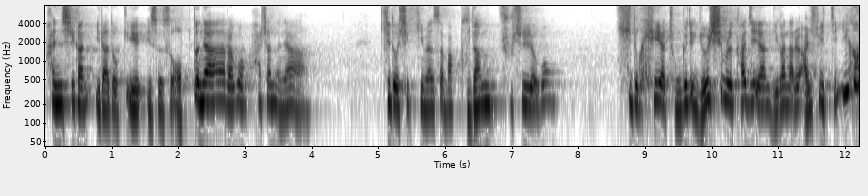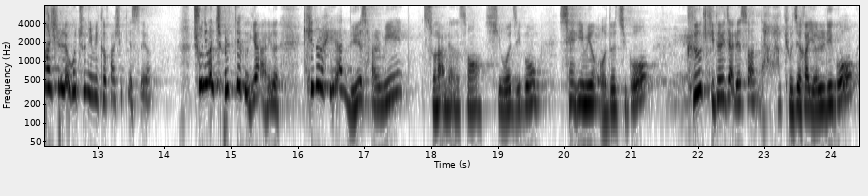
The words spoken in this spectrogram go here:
한 시간이라도 있을 수 없더냐라고 하셨느냐 기도시키면서 막 부담 주시려고 기도해야 종교적 열심을 가져야 네가 나를 알 수 있지 이거 하시려고 주님이 그거 하셨겠어요? 주님은 절대 그게 아니거든 기도를 해야 네 삶이 순하면서 쉬워지고 새 힘이 얻어지고 그 기도의 자리에서 나와 교제가 열리고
